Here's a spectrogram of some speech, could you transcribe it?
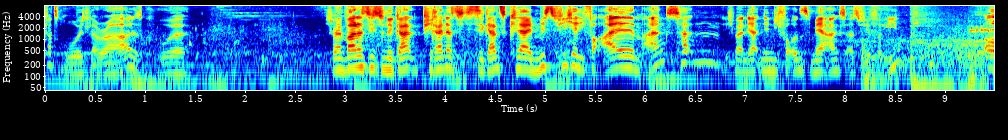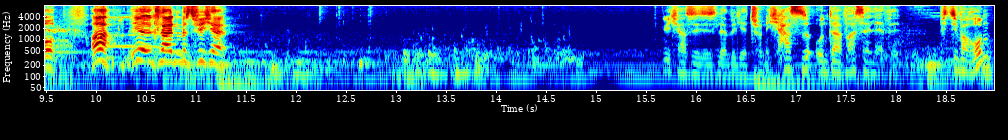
Ganz ruhig, Lara, alles cool. Ich meine, waren das nicht so eine. Piranhas diese ganz kleinen Mistviecher, die vor allem Angst hatten? Ich meine, die hatten nicht vor uns mehr Angst als wir vor ihnen. Oh. Ah, ihr kleinen Mistviecher. Ich hasse dieses Level jetzt schon. Ich hasse Unterwasserlevel. Wisst ihr warum?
